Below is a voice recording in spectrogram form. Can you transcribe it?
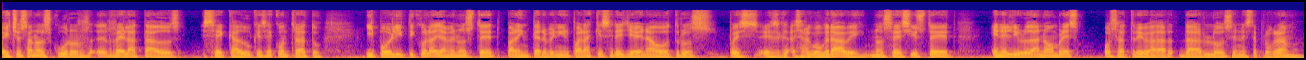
hechos tan oscuros relatados se caduque ese contrato y político la llamen usted para intervenir para que se le lleven a otros, pues es, algo grave. No sé si usted en el libro da nombres o se atreve a dar, darlos en este programa.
